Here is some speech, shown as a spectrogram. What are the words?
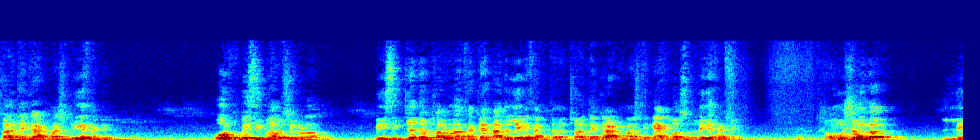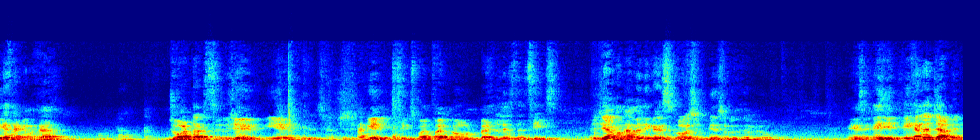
ছয় থেকে আট মাস লেগে থাকে। ওর বেসিক ভালো ছিল না। বেসিক যাদের ভালো না থাকে, তাদের লেগে থাকতে হয়। ছয় থেকে আট মাস থেকে এক বছর লেগে থাকে। সমস্যা হলো, লেগে থাকে না হ্যাঁ? জর্ডান যে ইয়ে থাকে six point five not band less than six এই যে এখন আমেরিকার স্কলারশিপ নিয়ে চলে যাবে ও। ঠিক আছে? এই যে, এখানে যাবেন।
